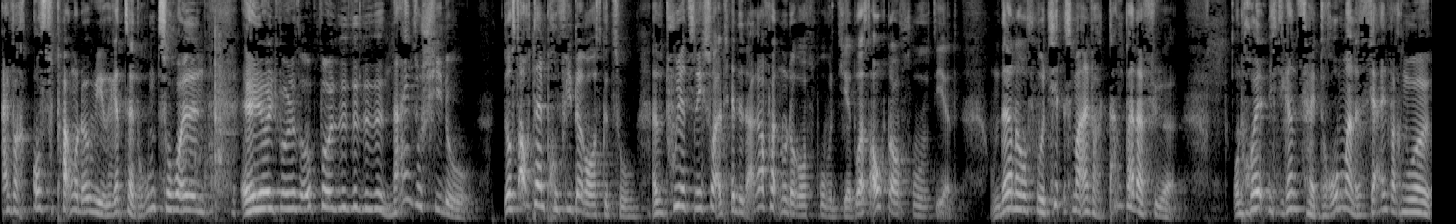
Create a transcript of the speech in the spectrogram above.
einfach auszupacken und irgendwie die ganze Zeit rumzuheulen. Ey, ich wollte das Opfer. Nein, Sushido. Du hast auch deinen Profit daraus gezogen. Also tu jetzt nicht so, als hätte Arafat nur darauf profitiert. Du hast auch darauf profitiert. Und der darauf profitiert, ist mal einfach dankbar dafür. Und heult nicht die ganze Zeit rum, man. Das ist ja einfach nur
